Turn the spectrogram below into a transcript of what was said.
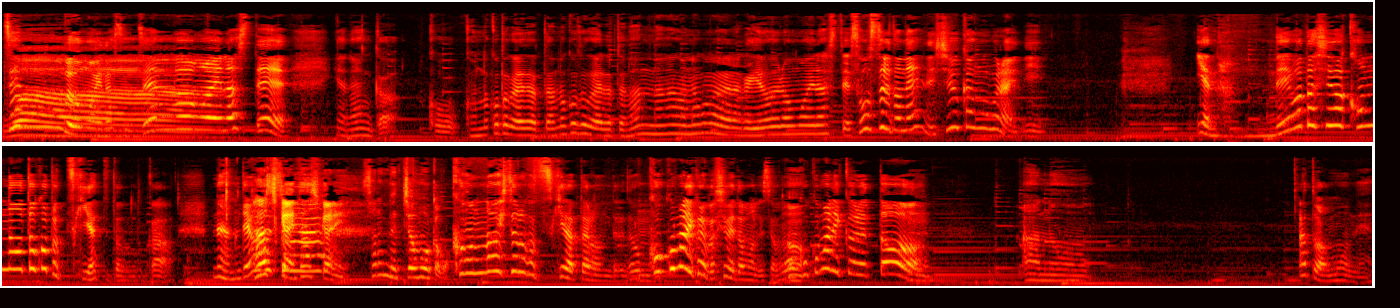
全部思い出す。全部思い出していやなんかこうこんなことが嫌だったあんなことが嫌だったなんなんなんあんなことがなんかいろいろ思い出してそうするとね2週間後ぐらいにいやなんで私はこんな男と付き合ってたのとかなんで私確かはに確かに。それめっちゃ思うかも。こんな人のこと好きだったのってでもうん。ここまで来れば締めたもんですよ。もううんここまで来ると、うん。あのあとはもうね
